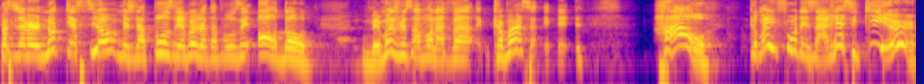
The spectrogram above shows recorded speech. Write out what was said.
Parce que j'avais une autre question, mais je la poserai pas, je vais te la poser hors d'onde. Mais moi, je veux savoir la fin. Comment ça. euh, euh, How? Comment ils font des arrêts? C'est qui eux?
